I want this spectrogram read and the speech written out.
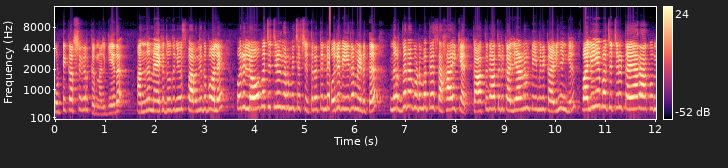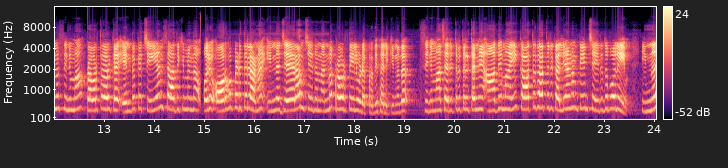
കുട്ടി കർഷകർക്ക് നൽകിയത്. അന്ന് മേഘദൂത് ന്യൂസ് പറഞ്ഞതുപോലെ ഒരു ലോ ബജറ്റിൽ നിർമ്മിച്ച ചിത്രത്തിന്റെ ഒരു വീതം എടുത്ത് നിർധന കുടുംബത്തെ സഹായിക്കാൻ കാത്തുകാത്തൊരു കല്യാണം ടീമിന് കഴിഞ്ഞെങ്കിൽ വലിയ ബജറ്റിൽ തയ്യാറാക്കുന്ന സിനിമ പ്രവർത്തകർക്ക് എന്തൊക്കെ ചെയ്യാൻ സാധിക്കുമെന്ന ഒരു ഓർമ്മപ്പെടുത്തലാണ് ഇന്ന് ജയറാം ചെയ്ത നന്മ പ്രവൃത്തിയിലൂടെ പ്രതിഫലിക്കുന്നത്. സിനിമാ ചരിത്രത്തിൽ തന്നെ ആദ്യമായി കാത്തുകാത്തൊരു കല്യാണം ടീം ചെയ്തതുപോലെയും ഇന്ന്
